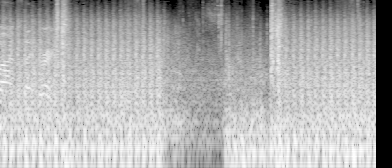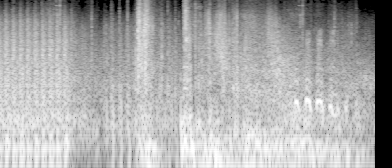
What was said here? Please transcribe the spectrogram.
Think the MP5's that great.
